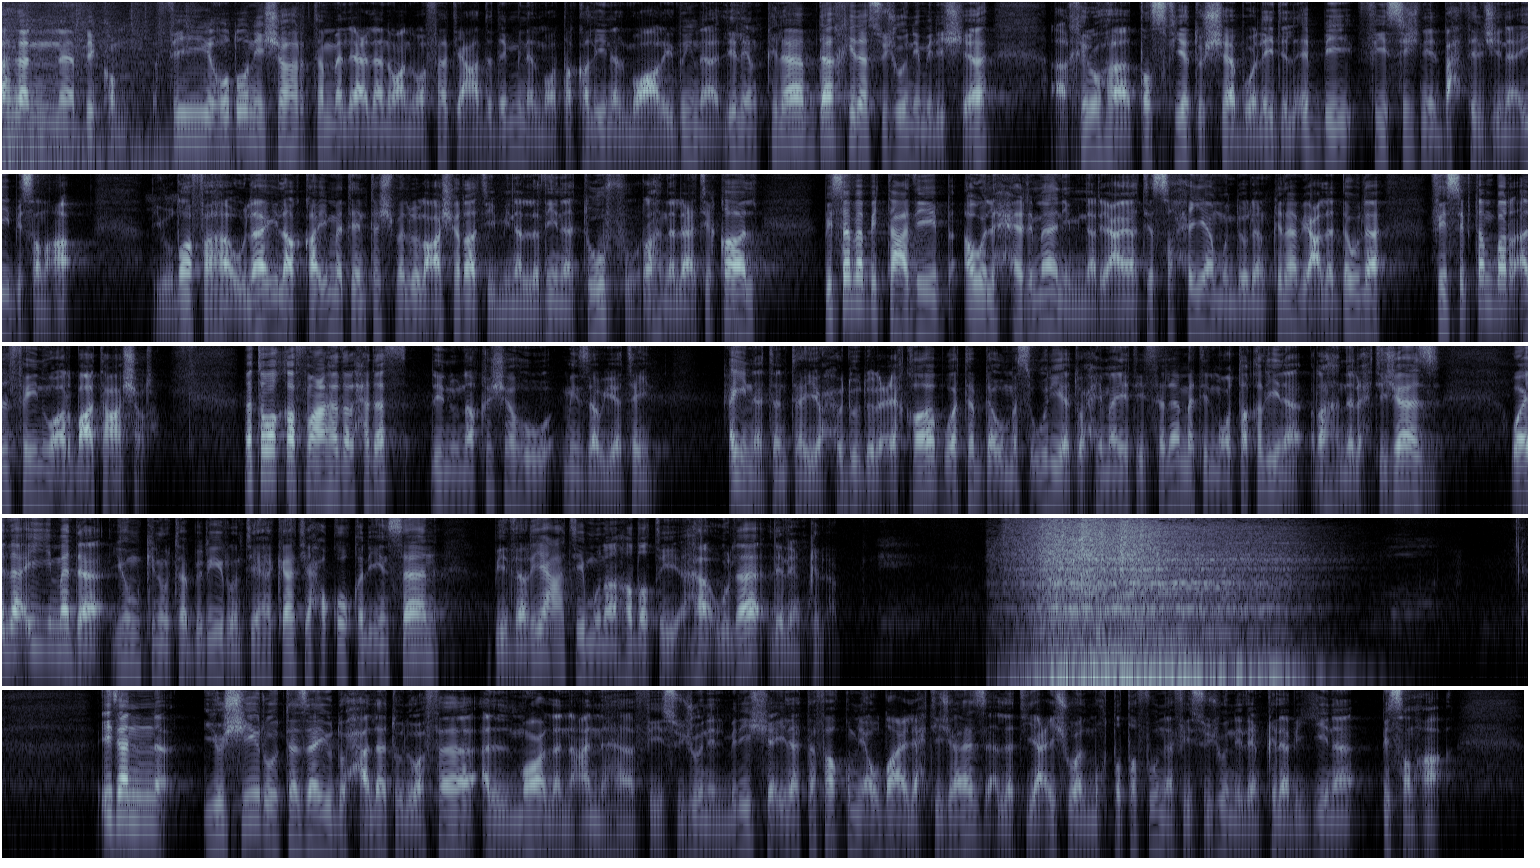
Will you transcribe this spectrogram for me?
أهلا بكم. في غضون شهر تم الإعلان عن وفاة عدد من المعتقلين المعارضين للانقلاب داخل سجون ميليشيا آخرها تصفية الشاب وليد الابي في سجن البحث الجنائي بصنعاء. يضاف هؤلاء إلى قائمة تشمل العشرات من الذين توفوا رهن الاعتقال بسبب التعذيب أو الحرمان من الرعايه الصحية منذ الانقلاب على الدولة في سبتمبر 2014. نتوقف مع هذا الحدث لنناقشه من زاويتين. أين تنتهي حدود العقاب وتبدأ مسؤولية حماية سلامة المعتقلين رهن الاحتجاز؟ وإلى أي مدى يمكن تبرير انتهاكات حقوق الإنسان بذريعة مناهضة هؤلاء للانقلاب؟ إذا يشير تزايد حالات الوفاة المعلن عنها في سجون الميليشيا إلى تفاقم أوضاع الاحتجاز التي يعيشها المختطفون في سجون الانقلابيين بصنعاء.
